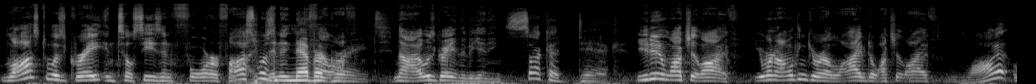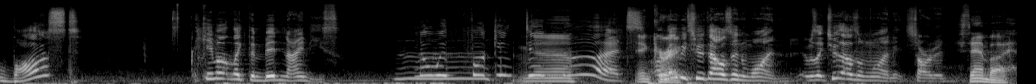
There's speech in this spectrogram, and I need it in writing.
Lost was great until season four or five. Lost was never fell off. great. No, it was great in the beginning. Suck a dick. You didn't watch it live. You weren't. I don't think you were alive to watch it live. Lost? It came out in like the mid '90s, No, it mm. fucking did No. not. or maybe 2001. It was like 2001. It started Stand by.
